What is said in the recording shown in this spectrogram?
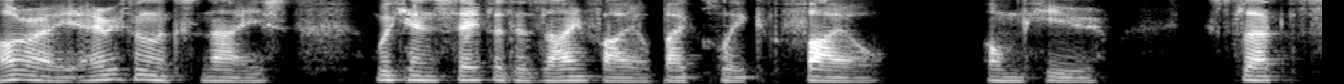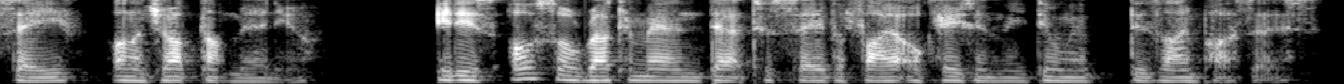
Alright, everything looks nice. We can save the design file by click File on here. Select Save on the drop-down menu. It is also recommended that to save the file occasionally during the design process.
